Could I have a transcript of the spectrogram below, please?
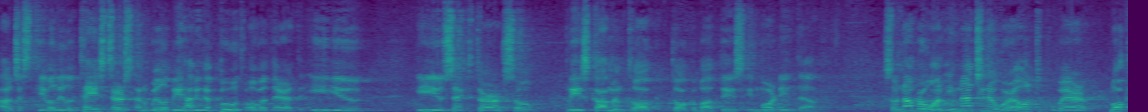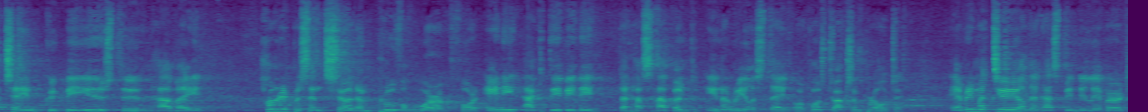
I'll just give a little tasters and we'll be having a booth over there at the EU, EU sector, so please come and talk, talk about this in more detail. So number one, imagine a world where blockchain could be used to have a 100% certain proof of work for any activity that has happened in a real estate or construction project every material that has been delivered,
